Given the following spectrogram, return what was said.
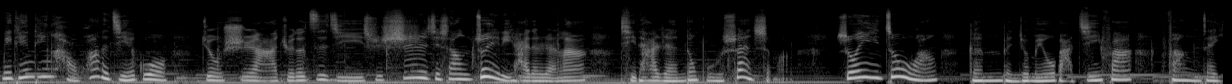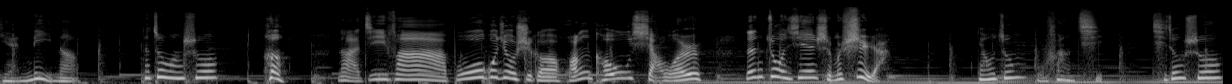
每天听好话的结果，就是啊，觉得自己是世界上最厉害的人啦，其他人都不算什么。所以纣王根本就没有把姬发放在眼里呢。那纣王说：“哼，那姬发不过就是个黄口小儿，能做些什么事啊？”姚宗不放弃，启奏说：“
